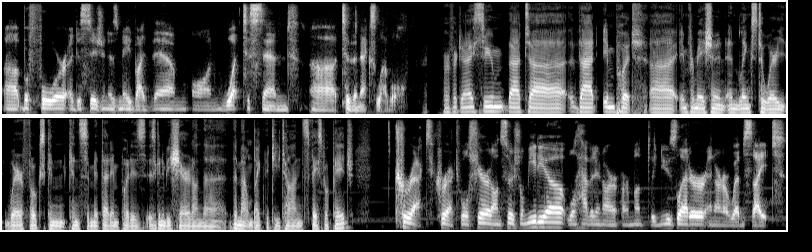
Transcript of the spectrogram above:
uh, before a decision is made by them on what to send uh, to the next level. Perfect, and I assume that uh, that input uh, information and links to where where folks can can submit that input is is going to be shared on the the Mountain Bike the Tetons Facebook page. Correct, correct. We'll share it on social media. We'll have it in our, our monthly newsletter and on our website.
